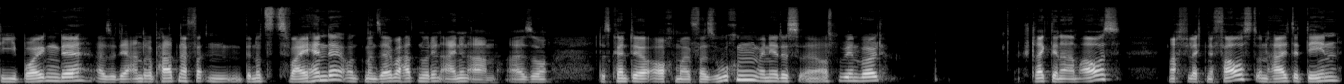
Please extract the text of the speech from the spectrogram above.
die beugende, also der andere Partner benutzt zwei Hände und man selber hat nur den einen Arm. Also das könnt ihr auch mal versuchen, wenn ihr das äh, ausprobieren wollt. Streckt den Arm aus, macht vielleicht eine Faust und haltet den,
